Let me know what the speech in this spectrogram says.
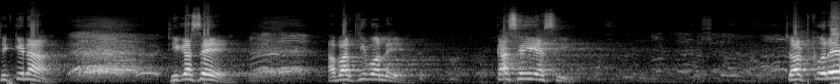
ঠিক কিনা? ঠিক আছে? আবার কি বলে? কাছেই আছি। চট করে?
